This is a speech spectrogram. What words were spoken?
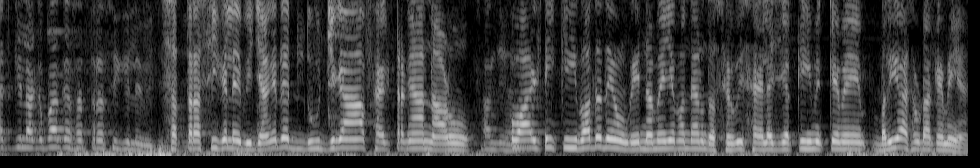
ਐਤਕੀ ਲਗਭਗ 70 80 ਕਿੱਲੇ ਵਿੱਚ 70 80 ਕਿੱਲੇ ਬੀਜਾਂਗੇ ਤੇ ਦੂਜੀਆਂ ਫੈਕਟਰੀਆਂ ਨਾਲੋਂ। ਕੁਆਲਿਟੀ ਕੀ ਵੱਧ ਦਿਓਗੇ ਨਵੇਂ ਜੇ ਬੰਦਿਆਂ ਨੂੰ ਦੱਸਿਓ ਵੀ ਸੈਲਜ ਕੀ ਕਿਵੇਂ ਵਧੀਆ ਤੁਹਾਡਾ ਕਿਵੇਂ ਆ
